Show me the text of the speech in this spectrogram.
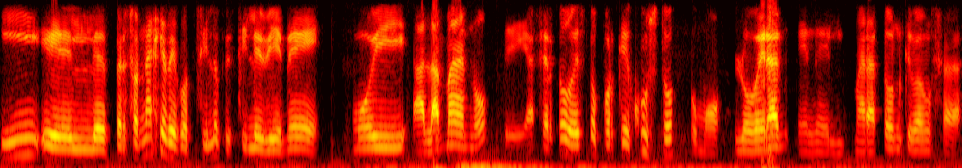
y el personaje de Godzilla pues sí le viene muy a la mano de hacer todo esto porque justo como lo verán en el maratón que vamos a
